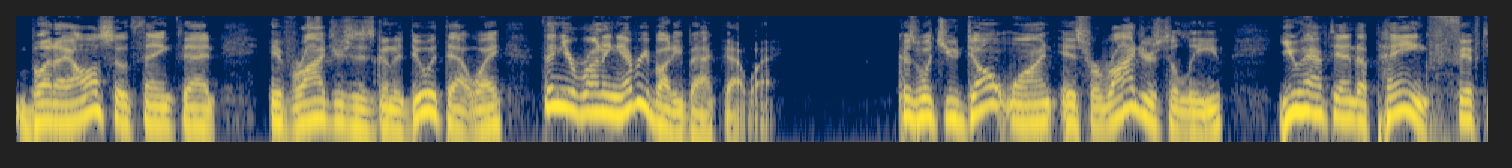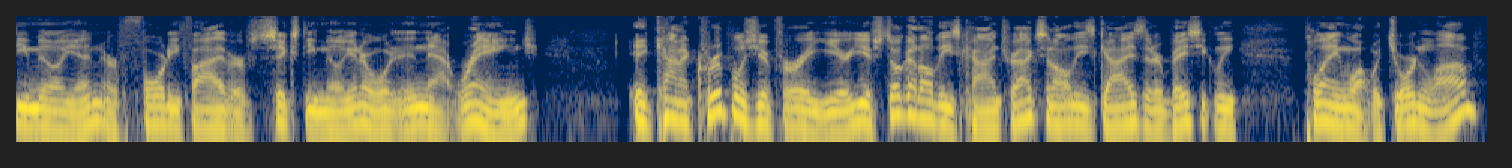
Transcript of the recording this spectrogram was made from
But I also think that if Rodgers is going to do it that way, then you're running everybody back that way. Because what you don't want is for Rodgers to leave. You have to end up paying 50 million or 45 or 60 million or in that range. It kind of cripples you for a year. You've still got all these contracts and all these guys that are basically playing what with Jordan Love.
